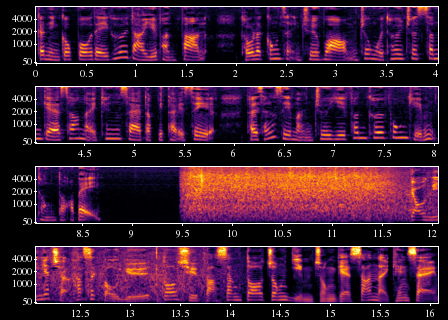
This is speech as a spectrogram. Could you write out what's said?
近年局部地區大雨頻繁，土力工程處話將會推出新嘅山泥傾瀉特別提示，提醒市民注意分區風險同躲避。舊年一場黑色暴雨，多處發生多宗嚴重嘅山泥傾瀉。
